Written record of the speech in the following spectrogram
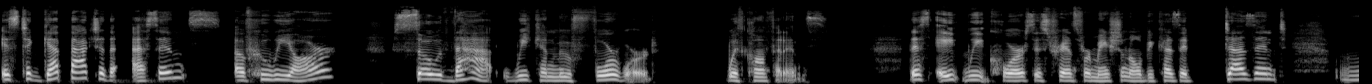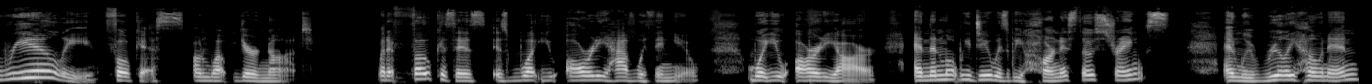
is to get back to the essence of who we are so that we can move forward with confidence. This eight week course is transformational because it doesn't really focus on what you're not. What it focuses is what you already have within you, what you already are. And then what we do is we harness those strengths and we really hone in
